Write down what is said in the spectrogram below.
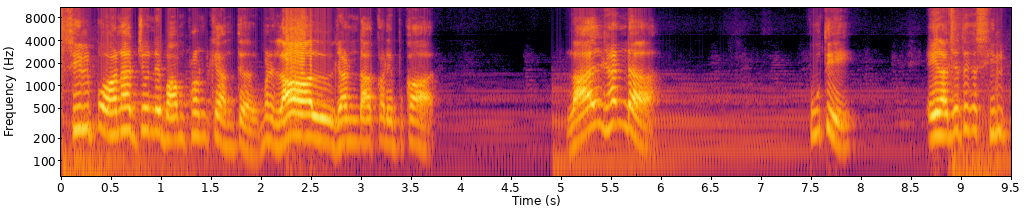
শিল্প আনার জন্য বামফ্রন্টকে আনতে হবে মানে লাল ঝান্ডা করে পুকার। লাল ঝান্ডা পুঁতে এই রাজ্য থেকে শিল্প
